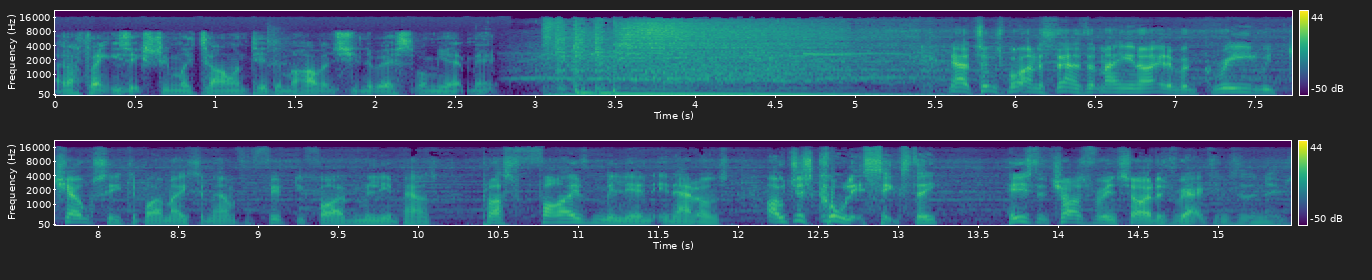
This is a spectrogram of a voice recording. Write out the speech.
And I think he's extremely talented, and we haven't seen the best of him yet, mate. Now, Talksport understands that Man United have agreed with Chelsea to buy Mason Mount for £55 million plus £5 million in add ons. I'll just call it 60 Here's the transfer insiders reacting to the news.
